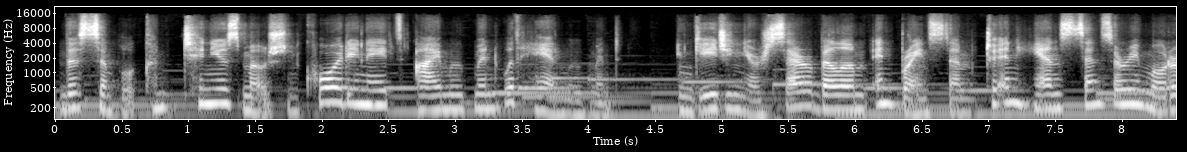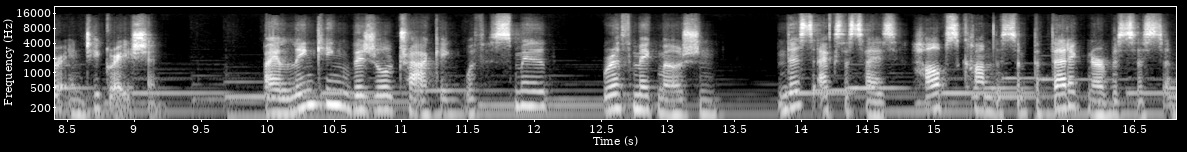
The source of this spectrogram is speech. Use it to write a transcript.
This simple continuous motion coordinates eye movement with hand movement engaging your cerebellum and brainstem to enhance sensory motor integration. By linking visual tracking with smooth, rhythmic motion, this exercise helps calm the sympathetic nervous system,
